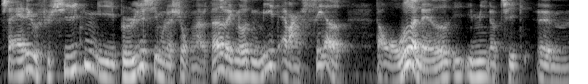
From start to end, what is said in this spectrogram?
så er det jo fysikken i bølgesimulationen er jo stadigvæk noget af den mest avancerede, der overhovedet er lavet i, i min optik. Øhm,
